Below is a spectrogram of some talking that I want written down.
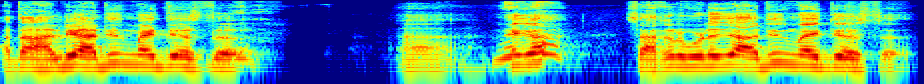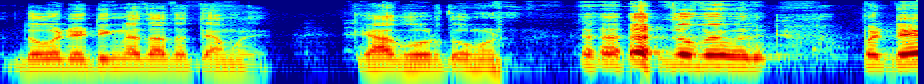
आता हल्ली आधीच माहिती असतं. हां नाही का? साखरपुड्याच्या आधीच माहिती असतं. दोघं डेटिंगला जातात त्यामुळे. की हा घोरतो म्हणून. झोपेमध्ये. पण ते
